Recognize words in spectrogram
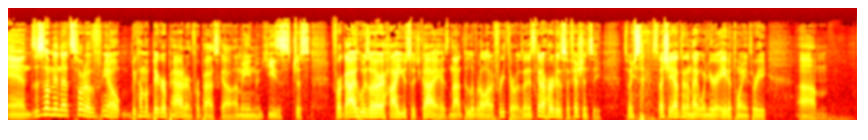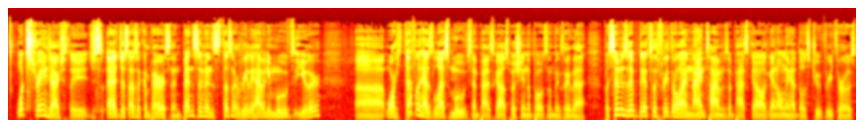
And this is something that's sort of, you know, become a bigger pattern for Pascal. I mean, he's just, for a guy who is a very high usage guy, has not delivered a lot of free throws. And it's going to hurt his efficiency, especially after the night when you're 8 of 23. Um, what's strange, actually, just uh, just as a comparison, Ben Simmons doesn't really have any moves either. Uh, or he definitely has less moves than Pascal, especially in the post and things like that. But Simmons is able to get to the free throw line nine times, and Pascal again only had those two free throws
